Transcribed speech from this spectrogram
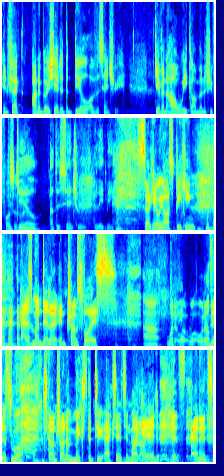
In fact, I negotiated the deal of the century, given how weak our military forces were. Of the century, believe me. So here we are speaking as Mandela in Trump's voice. Uh, what, what, what else? This will. I'm trying to mix the two accents in my No, no, head, it's- and it's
